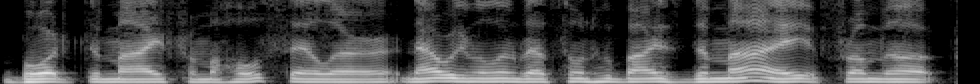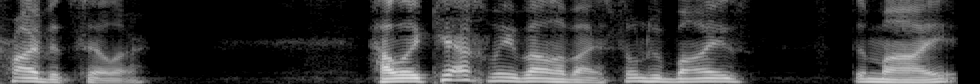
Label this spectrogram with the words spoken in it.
bought Demai from a wholesaler. Now we're going to learn about someone who buys Demai from a private seller. Halakech mi balabai, someone who buys Demai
